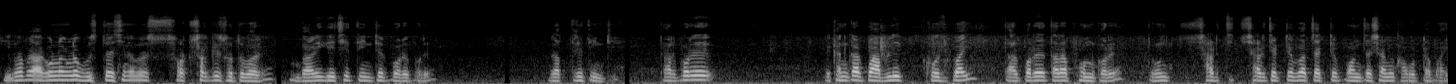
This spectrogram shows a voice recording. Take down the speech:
কীভাবে আগুন লাগল বুঝতে পারছি না শর্ট সার্কিট হতে পারে। বাড়ি গেছে তিনটের পরে পরে, রাত্রে তিনটে। তারপরে এখানকার পাবলিক খোঁজ পাই। তারপরে তারা ফোন করে, তখন সাড়ে সাড়ে চারটে বা চারটে পঞ্চাশে আমি খবরটা পাই।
